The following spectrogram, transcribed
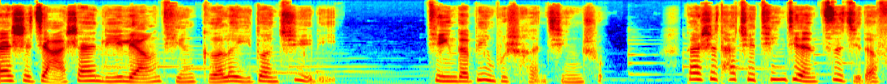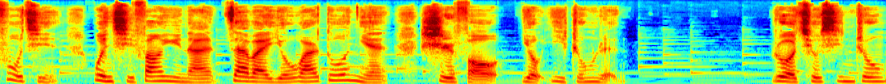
但是假山离凉亭隔了一段距离，听得并不是很清楚。但是他却听见自己的父亲问起方玉楠在外游玩多年，是否有意中人。若秋心中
